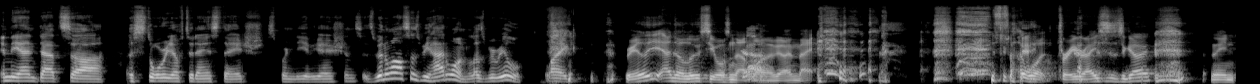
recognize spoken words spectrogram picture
in the end, that's uh, a story of today's stage, sprint deviations. It's been a while since we had one. Let's be real. Like, really? Andalusia wasn't that yeah. long ago, mate. so what? Three races ago? I mean,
